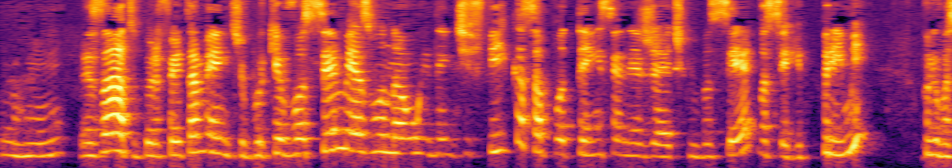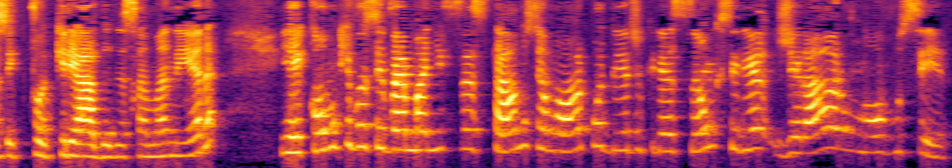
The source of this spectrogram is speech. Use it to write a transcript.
Uhum. Exato, perfeitamente. Porque você mesmo não identifica essa potência energética em você, você reprime, porque você foi criada dessa maneira. E aí, como que você vai manifestar no seu maior poder de criação, que seria gerar um novo ser?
